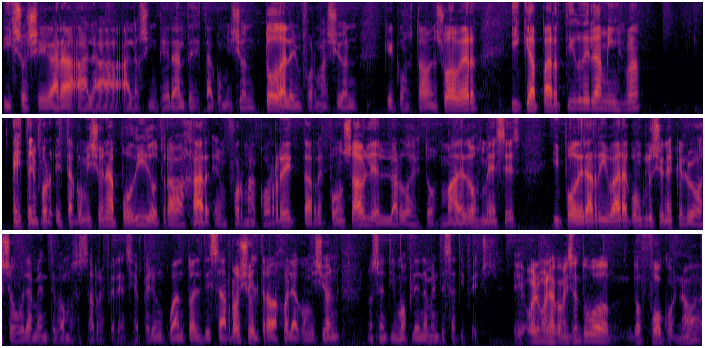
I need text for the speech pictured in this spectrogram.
hizo llegar a, a los integrantes de esta comisión toda la información que constaba en su haber y que a partir de la misma esta, comisión ha podido trabajar en forma correcta, responsable a lo largo de estos más de dos meses y poder arribar a conclusiones que luego seguramente vamos a hacer referencia. Pero en cuanto al desarrollo del trabajo de la comisión, nos sentimos plenamente satisfechos. Eh, Olmos, la comisión tuvo dos focos, ¿no?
